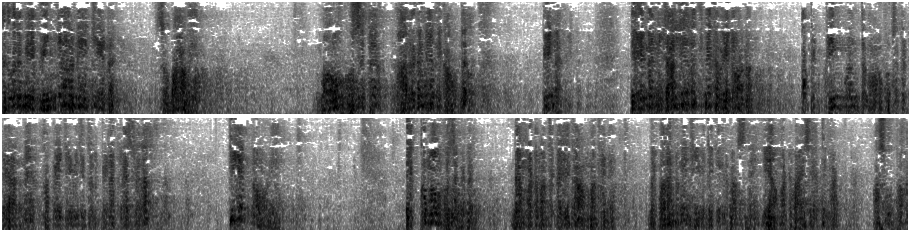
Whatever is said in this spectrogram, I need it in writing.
එතකොට මේ විඥානය කියන ස්වභාවය මව කුසට අරගෙන යන්නේ කවුද? පින. එනනම් යන්නේ මේක වෙනවනම් අපි පින්වන්ත මවකුසකට යන්නේ අපේ ජීවිත තුළ පිනක් රැස් වෙලා තියෙන්න ඕනේ. එක්කම මවකුසකට දැන් මට මතකයි එක අම්මා කෙනෙක්. මේ බලන්න මේ ජීවිතේ කියලා ප්‍රශ්නේ. ඒ අම්මට වයස ඇති මට 85ක්.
